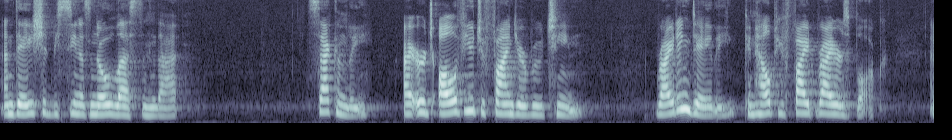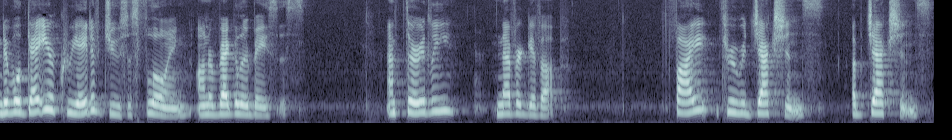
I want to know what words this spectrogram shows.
and they should be seen as no less than that. Secondly, I urge all of you to find your routine. Writing daily can help you fight writer's block, and it will get your creative juices flowing on a regular basis. And thirdly, never give up. Fight through rejections, objections,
